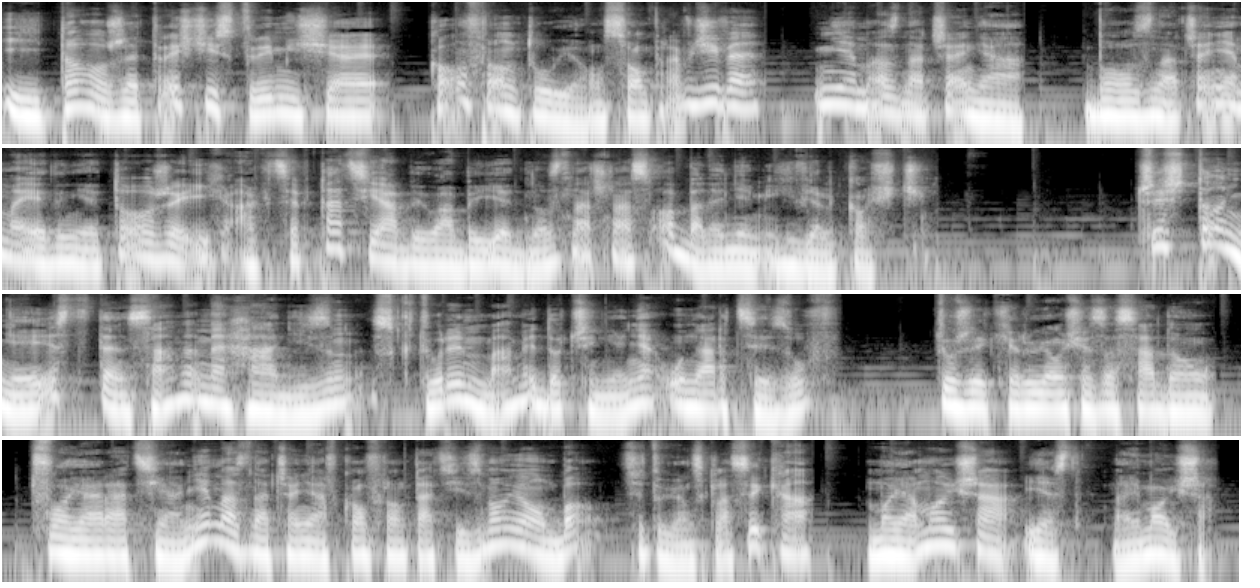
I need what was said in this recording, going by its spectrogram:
I to, że treści, z którymi się konfrontują, są prawdziwe, nie ma znaczenia, bo znaczenie ma jedynie to, że ich akceptacja byłaby jednoznaczna z obaleniem ich wielkości. Czyż to nie jest ten sam mechanizm, z którym mamy do czynienia u narcyzów, którzy kierują się zasadą Twoja racja nie ma znaczenia w konfrontacji z moją, bo, cytując klasyka, moja mojsza jest najmojsza.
